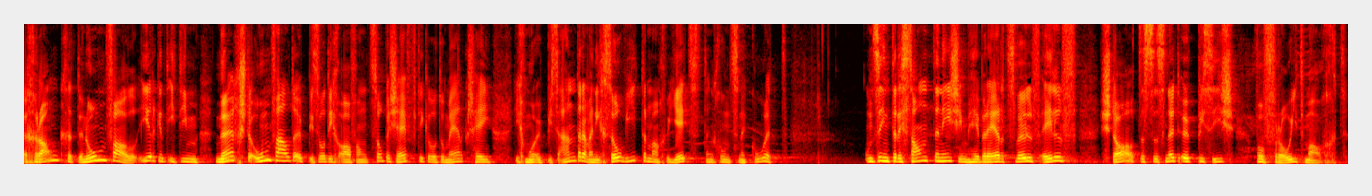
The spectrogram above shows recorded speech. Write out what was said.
Krankheit, ein Unfall, irgend in deinem nächsten Umfeld etwas, das dich anfängt so beschäftigen, wo du merkst, hey, ich muss etwas ändern. Wenn ich so weitermache wie jetzt, dann kommt es nicht gut. Und das Interessante ist, im Hebräer 12, 11 steht, dass das nicht etwas ist, das Freude macht.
